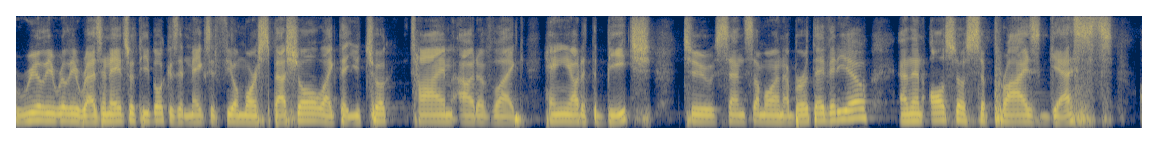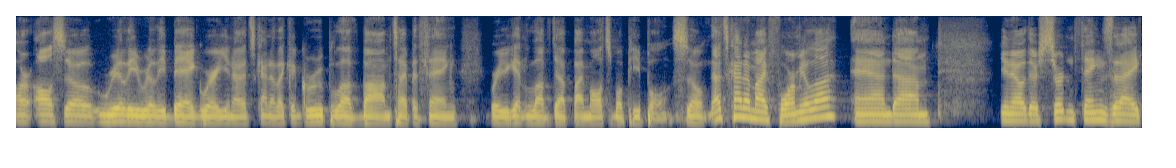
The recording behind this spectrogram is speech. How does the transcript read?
really really resonates with people because it makes it feel more special like that you took time out of like hanging out at the beach to send someone a birthday video. And then also surprise guests are also really really big where you know it's kind of like a group love bomb type of thing where you're getting loved up by multiple people. So that's kind of my formula. And um, you know there's certain things that i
